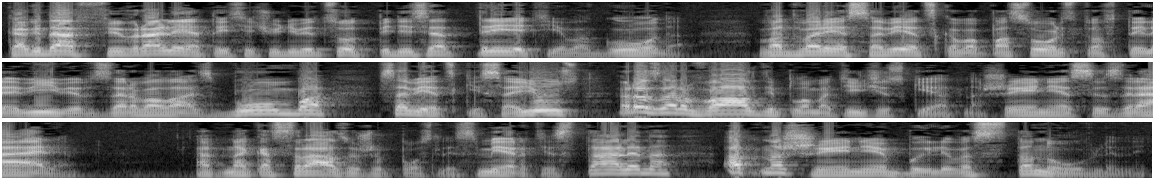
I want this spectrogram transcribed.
Когда в феврале 1953 года во дворе советского посольства в Тель-Авиве взорвалась бомба, Советский Союз разорвал дипломатические отношения с Израилем. Однако сразу же после смерти Сталина отношения были восстановлены,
